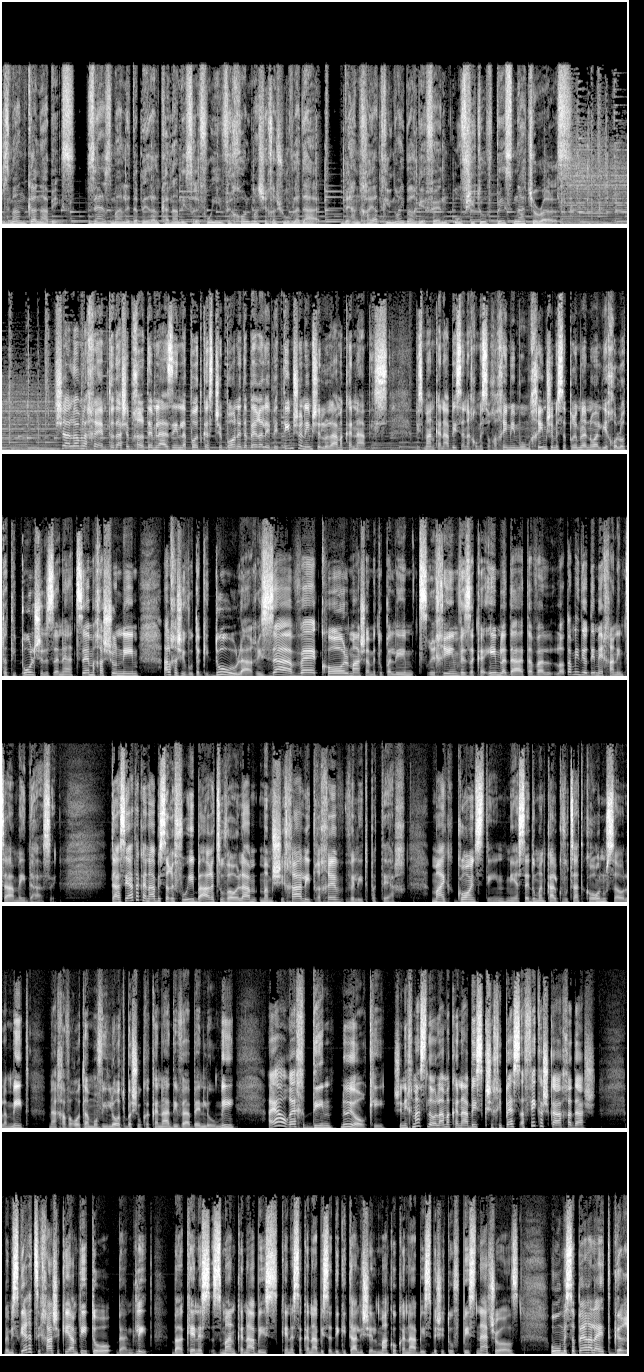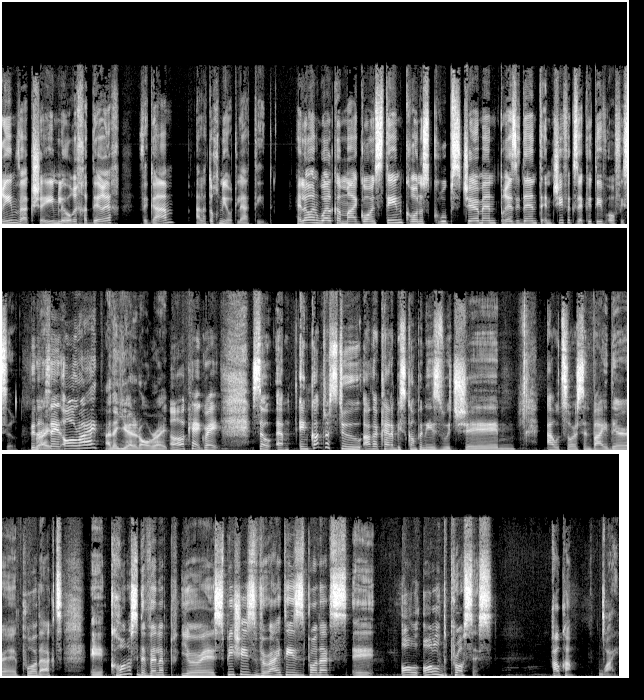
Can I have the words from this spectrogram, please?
זמן קנאביס. זה הזמן לדבר על קנאביס רפואי וכל מה שחשוב לדעת. בהנחיית קלינוי בר גפן ובשיתוף Peace Naturals. שלום לכם, תודה שבחרתם להאזין לפודקאסט שבו נדבר על היבטים שונים של עולם הקנאביס. בזמן קנאביס אנחנו משוחחים עם מומחים שמספרים לנו על יכולות הטיפול של זני הצמח השונים, על חשיבות הגידול, האריזה וכל מה שהמטופלים צריכים וזכאים לדעת, אבל לא תמיד יודעים היכן נמצא המידע הזה. תעשיית הקנאביס הרפואי בארץ ובעולם ממשיכה להתרחב ולהתפתח. מייק גורנסטין, מייסד ומנכ"ל קבוצת קרונוס העולמית, מהחברות המובילות בשוק הקנדי והבינלאומי, היה עורך דין ניו יורקי, שנכנס לעולם הקנאביס כשחיפש אפיק השקעה חדש. במסגרת שיחה שקיימתי איתו באנגלית, בכנס זמן קנאביס, כנס הקנאביס הדיגיטלי של מאקו קנאביס בשיתוף Peace Naturals, הוא מספר על האתגרים והקשיים לאורך הדרך, וגם על התוכניות לעתיד. Hello and welcome, Mike Gorenstein, Cronos Group's chairman, president, and chief executive officer. Did right. I say it all right? I think you had it all right. Okay, great. So, um, in contrast to other cannabis companies which um, outsource and buy their uh, products, uh, Cronos develop your uh, species, varieties, products, uh, all all the process. How come? Why?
